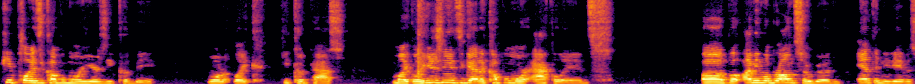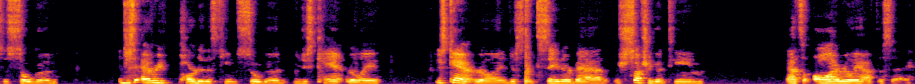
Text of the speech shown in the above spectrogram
If he plays a couple more years, he could be one. Like he could pass Michael. He just needs to get a couple more accolades. Uh, but I mean, LeBron's so good. Anthony Davis is so good. Just every part of this team's so good. You just can't really, just can't really just like say they're bad. They're such a good team. That's all I really have to say.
